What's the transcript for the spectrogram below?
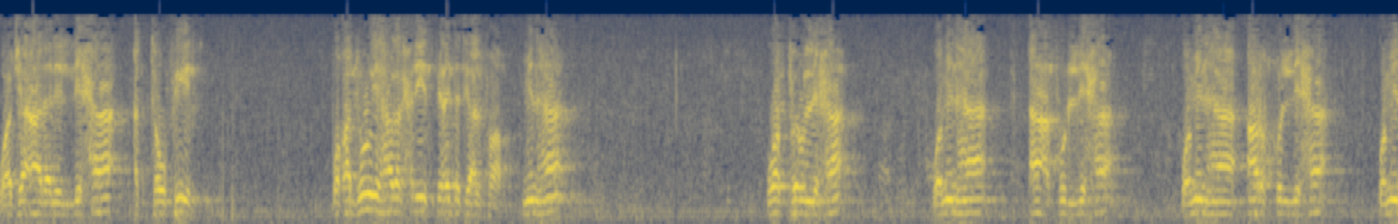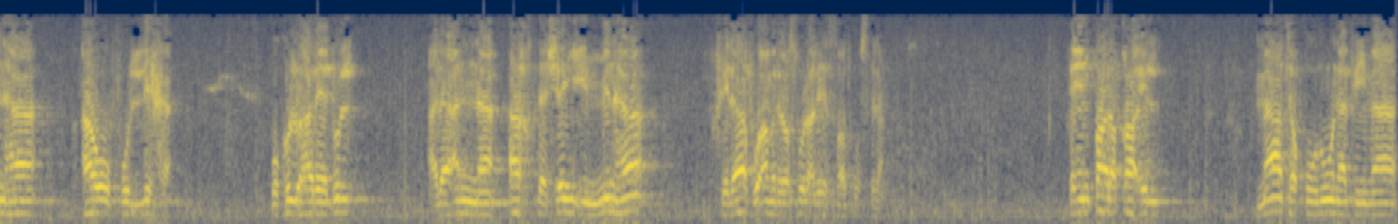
وجعل للحى التوفير. وقد روي هذا الحديث بعدة ألفاظ منها وفروا اللحى ومنها أعفوا اللحى ومنها أرخوا اللحى ومنها أوفوا اللحى. وكل هذا يدل على أن أخذ شيء منها خلاف أمر الرسول عليه الصلاة والسلام. فإن قال قائل ما تقولون فيما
